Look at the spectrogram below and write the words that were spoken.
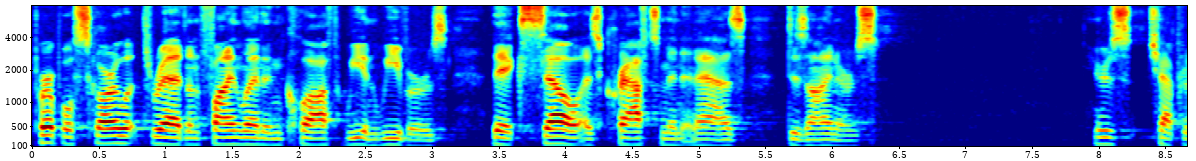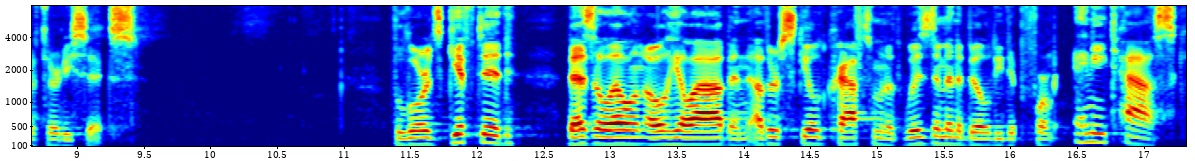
purple, scarlet thread, and fine linen cloth and weavers. They excel as craftsmen and as designers. Here's chapter 36. The Lord's gifted Bezalel and Oholiab and other skilled craftsmen with wisdom and ability to perform any task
